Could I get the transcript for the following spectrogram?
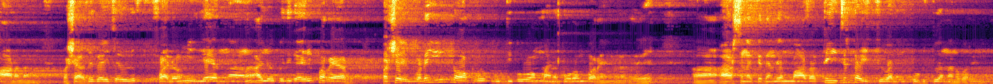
ആണെന്നാണ്. പക്ഷെ അത് കഴിച്ചാൽ ഒരു ഫലവുമില്ല എന്നാണ് അലോപ്പതിക്കാർ പറയാറ്. പക്ഷേ ഇവിടെ ഈ ഡോക്ടർ ബുദ്ധിപൂർവം മനഃപൂർവം പറയുന്നത് ആർസനൊക്കെ തന്നെ മദർ ടീച്ചർ കഴിച്ചു അല്ലെങ്കിൽ കൊടുത്തു എന്നാണ് പറയുന്നത്.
